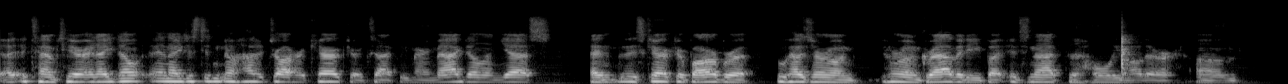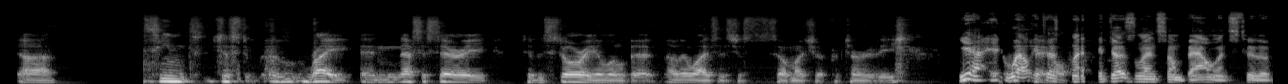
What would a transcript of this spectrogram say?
attempt here, and I don't, and I just didn't know how to draw her character exactly. Mary Magdalene, yes, and this character Barbara, who has her own her own gravity, but it's not the Holy Mother. Um, uh, seemed just uh, right and necessary to the story a little bit. Otherwise, it's just so much a fraternity. Yeah, it, well, it does. It does lend some balance to the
